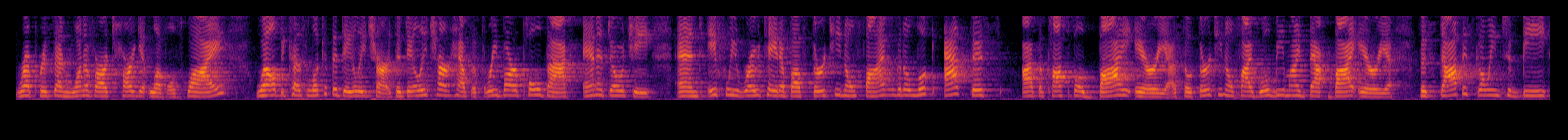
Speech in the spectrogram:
represent one of our target levels. Why? Well, because look at the daily chart. The daily chart has a three bar pullback and a doji. And if we rotate above 1305, I'm going to look at this as a possible buy area. So 1305 will be my buy area. The stop is going to be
